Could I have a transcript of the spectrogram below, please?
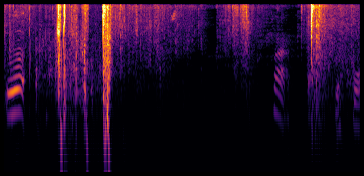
เออปากปากจะคอ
